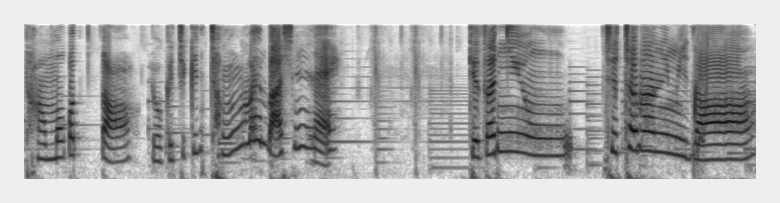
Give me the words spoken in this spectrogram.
다 먹었다. 여기 치킨 정말 맛있네. 계산이요 7,000원입니다.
